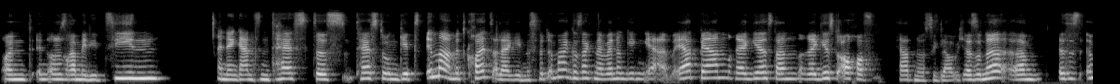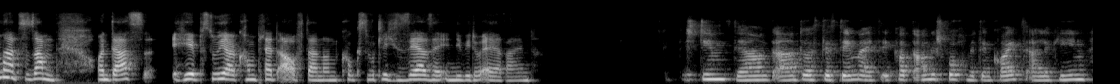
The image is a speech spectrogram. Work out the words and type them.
Und in unserer Medizin, in den ganzen Tests, Testungen geht es immer mit Kreuzallergien. Es wird immer gesagt, na, wenn du gegen Erdbeeren reagierst, dann reagierst du auch auf Erdnüsse, glaube ich. Also, ne, ähm, es ist immer zusammen. Und das hebst du ja komplett auf dann und guckst wirklich sehr, sehr individuell rein. Das stimmt, ja. Und auch, du hast das Thema jetzt eh gerade angesprochen mit den Kreuzallergien.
